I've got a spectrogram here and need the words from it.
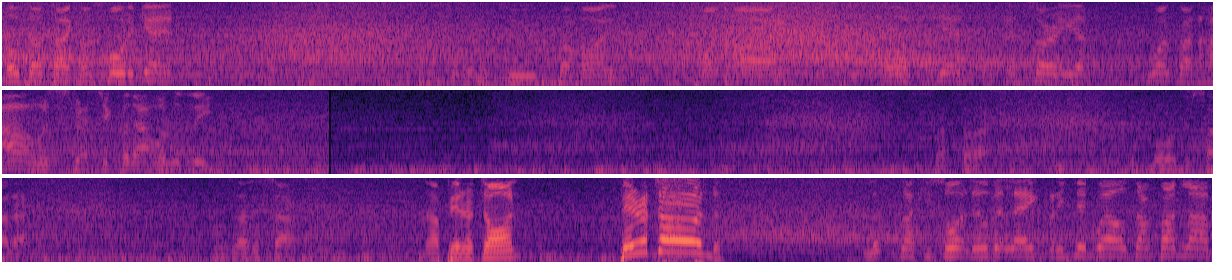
Ho Tan Tai comes forward again. A too behind. Tuan Hai. Oh, Tien, and sorry, uh, Tuan Van Hao was stretching for that one, wasn't he? Sasalak takes it forward to Sadat. There's Adisak. Now Biradon. Biradon! Looked like he saw it a little bit late, but he did well. Dang Van Lam.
